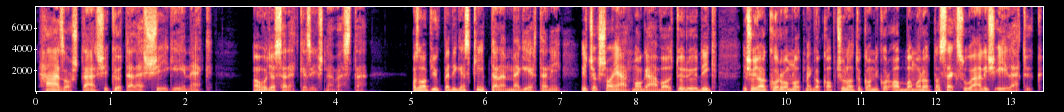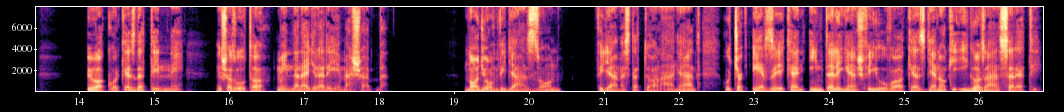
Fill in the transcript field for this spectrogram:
házastársi kötelességének, ahogy a szeretkezés nevezte. Az apjuk pedig ezt képtelen megérteni, és csak saját magával törődik, és hogy akkor romlott meg a kapcsolatuk, amikor abba maradt a szexuális életük. Ő akkor kezdett inni, és azóta minden egyre rémesebb. Nagyon vigyázzon, figyelmeztette a lányát, hogy csak érzékeny, intelligens fiúval kezdjen, aki igazán szereti,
